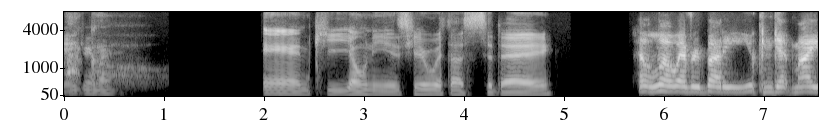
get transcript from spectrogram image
Daydreamer. and Keone is here with us today. Hello, everybody. You can get my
